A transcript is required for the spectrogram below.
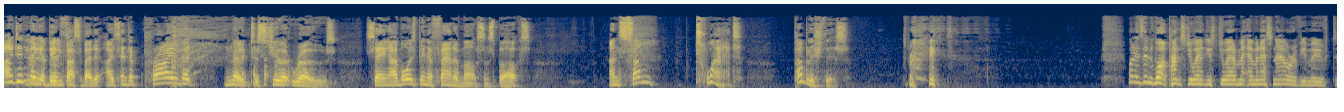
I didn't you make a big fuss to... about it. I sent a private note to Stuart Rose saying I've always been a fan of Marks and Sparks, and some twat published this. Right. Well, is it what pants do you wear? Do you wear M&S now, or have you moved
